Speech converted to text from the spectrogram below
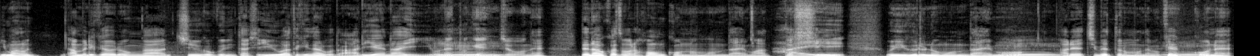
今のアメリカ世論が中国に対して融和的になることはありえないよねと、うん現状ね。で、なおかつほら、香港の問題もあったし、はウイグルの問題もうん、あるいはチベットの問題も結構ね、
